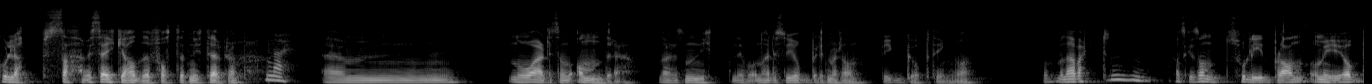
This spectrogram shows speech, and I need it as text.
kollapsa hvis jeg ikke hadde fått et nytt TV-program. Nei. Um, nå er det sånn andre Nå er det sånn nytt nivå. Nå har jeg lyst til å jobbe litt mer sånn, bygge opp ting og sånn. Men det har vært en ganske sånn solid plan og mye jobb.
